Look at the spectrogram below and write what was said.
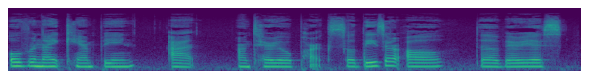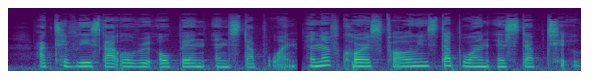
overnight camping at Ontario parks. So these are all the various activities that will reopen in step one. And of course, following step one is step two.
